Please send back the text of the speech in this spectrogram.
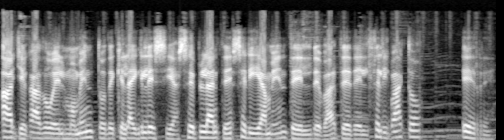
Ha llegado el momento de que la Iglesia se plantee seriamente el debate del celibato. R.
